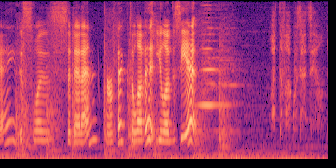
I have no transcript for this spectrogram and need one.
Okay, this was a dead end. Perfect. I love it. You love to see it. What the fuck was that sound?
